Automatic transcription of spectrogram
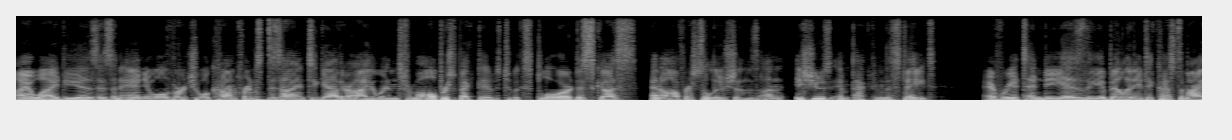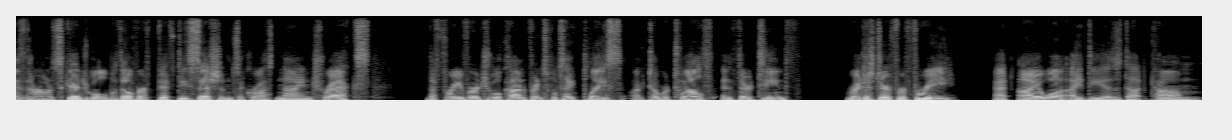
Iowa Ideas is an annual virtual conference designed to gather Iowans from all perspectives to explore, discuss, and offer solutions on issues impacting the state. Every attendee has the ability to customize their own schedule with over 50 sessions across nine tracks. The free virtual conference will take place October 12th and 13th. Register for free at iowaideas.com.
